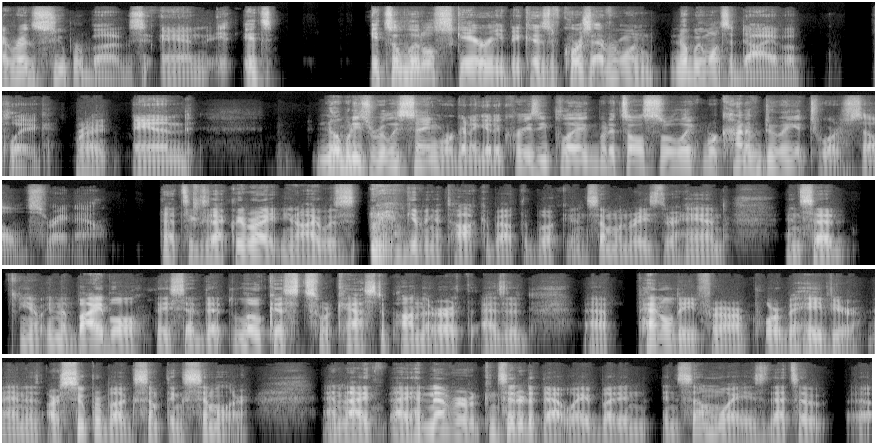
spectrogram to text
I read Superbugs, and it, it's it's a little scary because, of course, everyone nobody wants to die of a plague, Right. and nobody's really saying we're going to get a crazy plague, but it's also like we're kind of doing it to ourselves right now. That's exactly right. You know, I was giving a talk about the book, and someone raised their hand and said, you know, in the Bible, they said that locusts were cast upon the earth as a, a penalty for our poor behavior, and are superbugs something similar? And I, I had never considered it that way, but in, in some ways, that's a, a,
